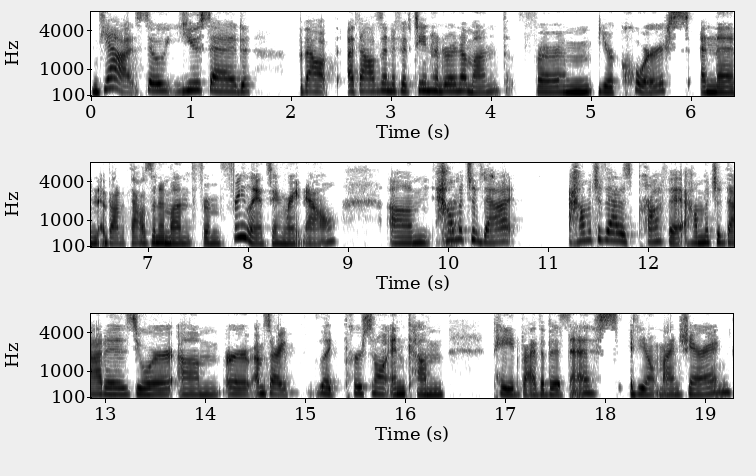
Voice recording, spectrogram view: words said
yeah. So you said about a thousand to fifteen hundred a month from your course, and then about a thousand a month from freelancing right now. Um, how much of that? How much of that is profit? How much of that is your, um, or I'm sorry, like personal income paid by the business, if you don't mind sharing?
